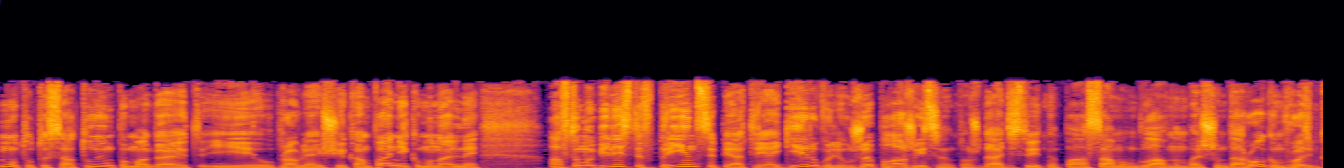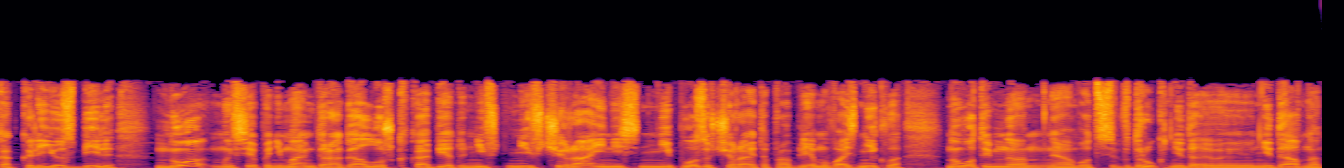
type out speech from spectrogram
Ну, тут и САТУ им помогает, и управляющие компании коммунальные. Автомобилисты, в принципе, отреагировали уже положительно, потому что, да, действительно, по самым главным большим дорогам вроде бы как колею сбили. Но, мы все понимаем, дорога ложка к обеду. Не, не вчера и не, не позавчера эта проблема возникла. Но вот именно э, вот вдруг э, недавно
